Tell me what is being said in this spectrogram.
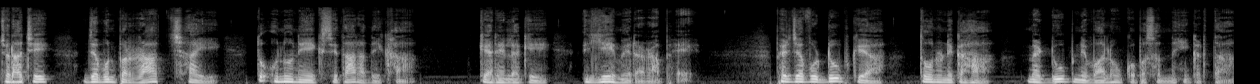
چنانچہ جب ان پر رات چھائی تو انہوں نے ایک ستارہ دیکھا۔ کہنے لگے، یہ میرا رب ہے۔ پھر جب وہ ڈوب گیا تو انہوں نے کہا، میں ڈوبنے والوں کو پسند نہیں کرتا۔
